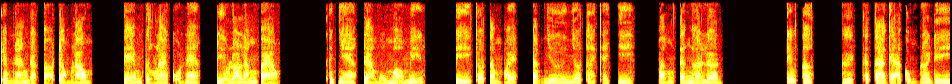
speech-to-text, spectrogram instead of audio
đem nàng đặt ở trong lòng, đem tương lai của nàng đều lo lắng vào. Thất nhàng đang muốn mở miệng, thì cơ tâm huệ làm như nhớ tới cái gì, mắng sáng ngờ lên. Tiểu thất, ngươi theo ta gã cùng nơi đi.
